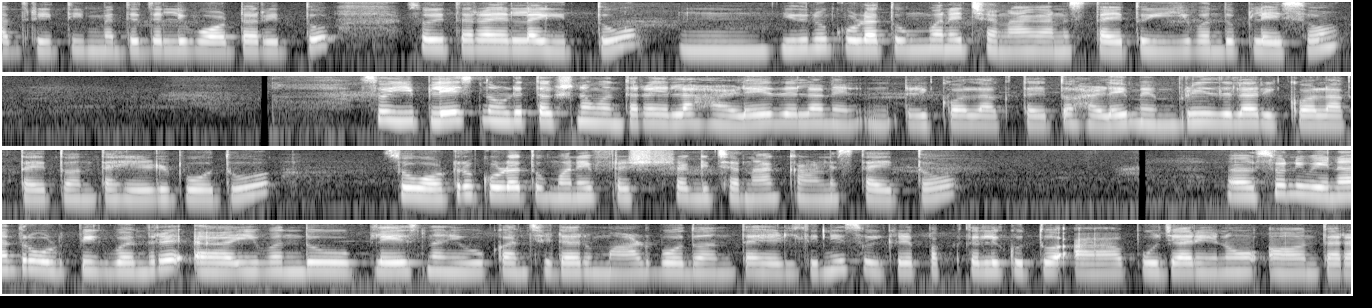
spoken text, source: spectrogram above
ಅದ ರೀತಿ ಮಧ್ಯದಲ್ಲಿ ವಾಟರ್ ಇತ್ತು. ಸೊ ಈ ಥರ ಎಲ್ಲ ಇತ್ತು. ಇದನ್ನು ಕೂಡ ತುಂಬಾ ಚೆನ್ನಾಗಿ ಅನಿಸ್ತಾ ಇತ್ತು ಈ ಒಂದು ಪ್ಲೇಸು ಸೊ ಈ ಪ್ಲೇಸ್ ನೋಡಿದ ತಕ್ಷಣ ಒಂಥರ ಎಲ್ಲ ಹಳೇದೆಲ್ಲ ನೆನ್ ರಿಕಾಲ್ ಆಗ್ತಾಯಿತ್ತು ಹಳೆ ಮೆಮ್ರೀಸ್ ಎಲ್ಲ ರಿಕಾಲ್ ಆಗ್ತಾಯಿತ್ತು ಅಂತ ಹೇಳ್ಬೋದು. ಸೊ ವಾಟ್ರ್ ಕೂಡ ತುಂಬಾ ಫ್ರೆಶ್ ಆಗಿ ಚೆನ್ನಾಗಿ ಕಾಣಿಸ್ತಾ ಇತ್ತು. ಸೊ ನೀವೇನಾದರೂ ಉಡುಪಿಗೆ ಬಂದರೆ ಈ ಒಂದು ಪ್ಲೇಸ್ನ ನೀವು ಕನ್ಸಿಡರ್ ಮಾಡ್ಬೋದು ಅಂತ ಹೇಳ್ತೀನಿ. ಸೊ ಈ ಕಡೆ ಪಕ್ಕದಲ್ಲಿ ಕೂತು ಆ ಪೂಜಾರಿ ಏನೋ ಒಂಥರ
